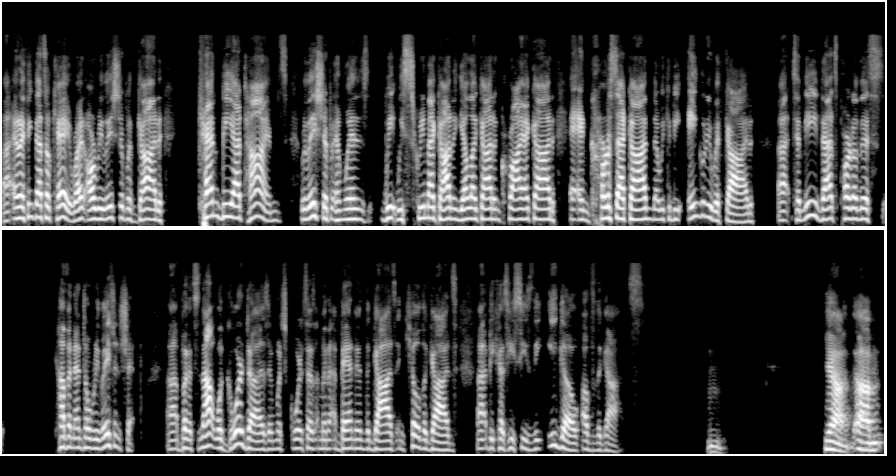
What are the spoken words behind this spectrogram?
Uh, and I think that's okay, right? Our relationship with God can be at times relationship and when we, we scream at God and yell at God and cry at God and, and curse at God, that we can be angry with God. Uh, to me, that's part of this covenantal relationship. Uh, but it's not what Gorr does, in which Gorr says, I'm going to abandon the gods and kill the gods uh, because he sees the ego of the gods. Hmm. Yeah, um,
